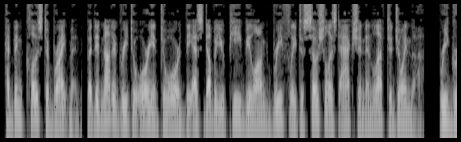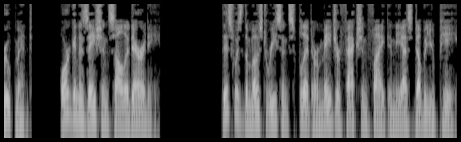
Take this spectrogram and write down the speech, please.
had been close to Breitman, but did not agree to orient toward the SWP belonged briefly to Socialist Action and left to join the «regroupment» organization Solidarity. This was the most recent split or major faction fight in the SWP.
